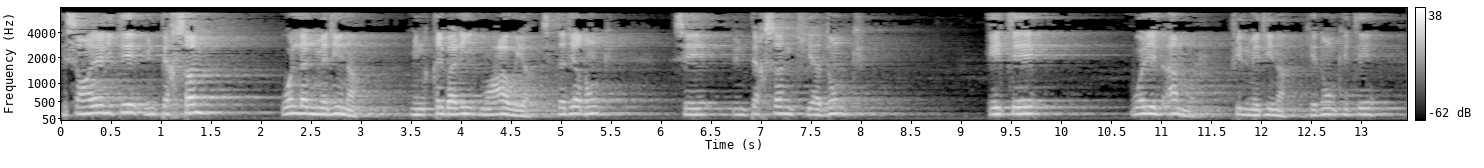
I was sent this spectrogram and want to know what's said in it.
Et c'est en réalité une personne, Walla al-Medina, min qibali Muawiyah. C'est-à-dire donc, c'est une personne qui a donc été Wali al-Amr fil Medina, qui a donc été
